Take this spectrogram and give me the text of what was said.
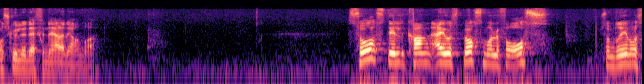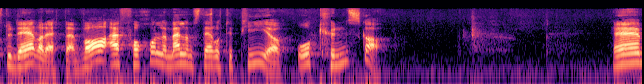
Å skulle definere de andre. Så still, kan, er jo spørsmålet for oss som driver og studerer dette, hva er forholdet mellom stereotypier og kunnskap? Eh,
